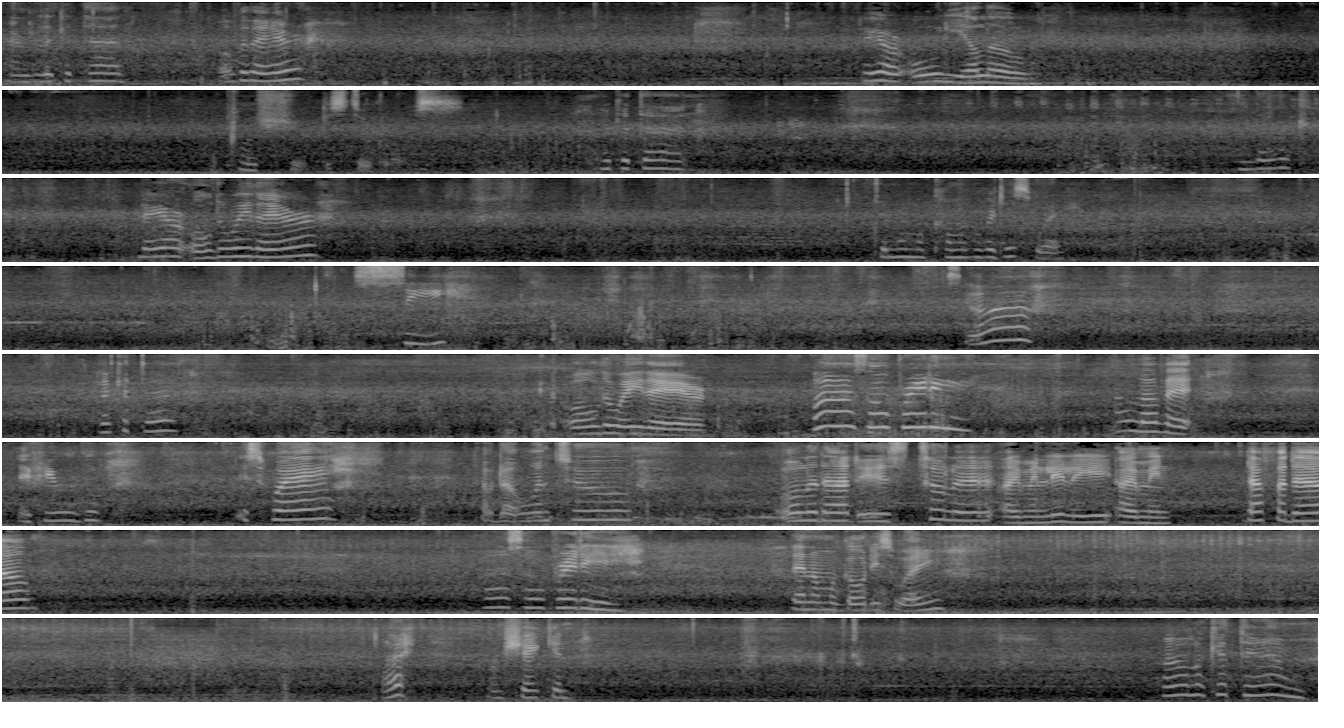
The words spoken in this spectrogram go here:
And look at that over there. They are all yellow. Oh shoot, it's too close. Look at that. Look. They are all the way there. Then I'm gonna come over this way. See? Ah. Look at that. Get all the way there. Ah, so pretty. I love it. If you go this way, have that one too. All of that is tulip. I mean lily. I mean daffodil. Oh, so pretty. Then I'm gonna go this way. Hey, I'm shaking. Oh, look at them.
